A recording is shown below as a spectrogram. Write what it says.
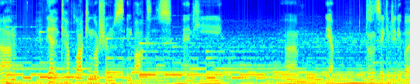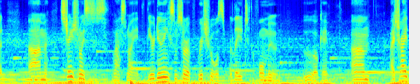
Um, they kept locking mushrooms in boxes, and he, um, yeah, doesn't say continue, but, um, strange noises last night. They were doing some sort of rituals related to the full moon. Ooh, okay. Um, I tried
